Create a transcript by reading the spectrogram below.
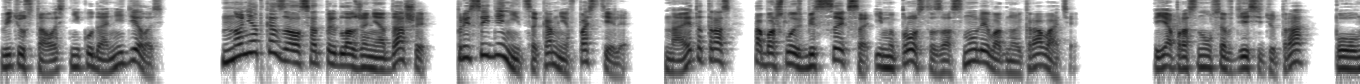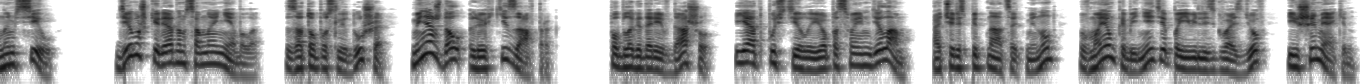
ведь усталость никуда не делась. Но не отказался от предложения Даши присоединиться ко мне в постели. На этот раз обошлось без секса, и мы просто заснули в одной кровати. Я проснулся в 10 утра полным сил. Девушки рядом со мной не было, зато после душа меня ждал легкий завтрак. Поблагодарив Дашу, я отпустил ее по своим делам, а через 15 минут в моем кабинете появились Гвоздев и Шемякин.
